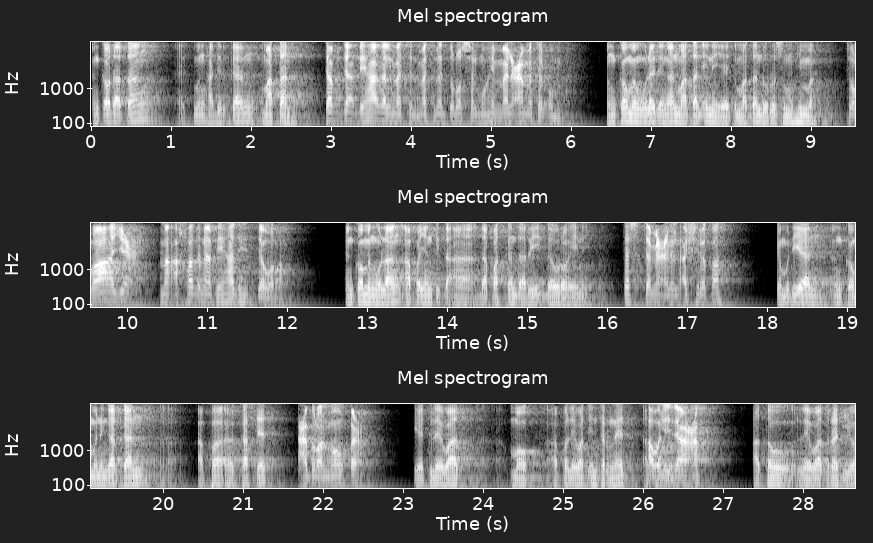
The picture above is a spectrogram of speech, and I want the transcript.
Engkau datang eh, menghadirkan matan. Tabda bihadzal matan, matan ad-durus al-muhimma al-'amah al-ummah. Engkau memulai dengan matan ini yaitu matan durus muhimmah. Turaji' ma akhadna fi hadhihi ad-dawrah. Engkau mengulang apa yang kita eh, dapatkan dari daurah ini. Tastami' lil ashritah. Kemudian engkau mendengarkan eh, apa kaset abra al-mawqi' yaitu lewat mau apa lewat internet أو atau, الإذاعة atau lewat radio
